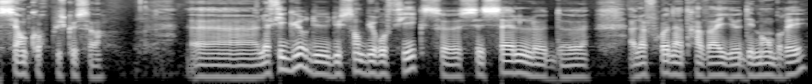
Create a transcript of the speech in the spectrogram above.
c'est encore plus que ça. Euh, la figure du, sans bureau fixe, euh, c'est celle à la fois d'un travail démembré,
